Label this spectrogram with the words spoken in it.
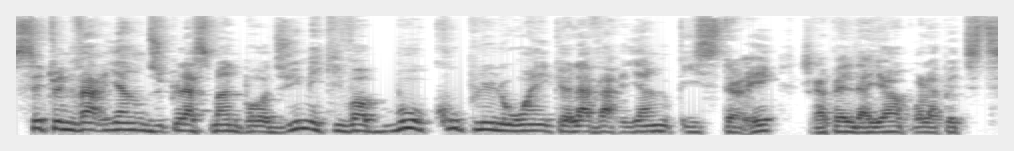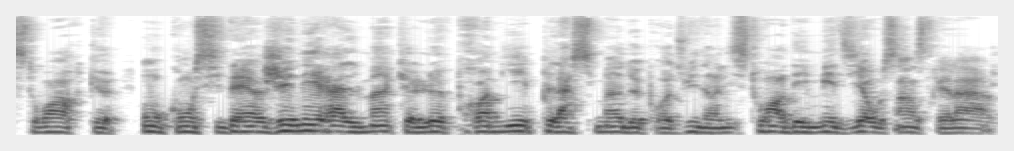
C'est une variante du placement de produit, mais qui va beaucoup plus loin que la variante historique. Je rappelle d'ailleurs pour la petite histoire que on considère généralement que le premier placement de produit dans l'histoire des médias au sens très large,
